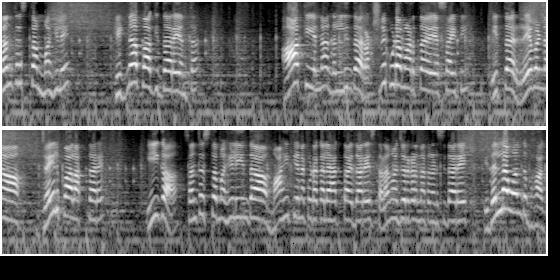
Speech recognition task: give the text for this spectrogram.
ಸಂತ್ರಸ್ತ ಮಹಿಳೆ ಕಿಡ್ನಾಪ್ ಆಗಿದ್ದಾರೆ ಅಂತ ಆಕೆಯನ್ನ ನಲ್ಲಿಂದ ರಕ್ಷಣೆ ಕೂಡ ಮಾಡ್ತಾ ಎಸ್ ಐ ಟಿ. ಇತ್ತ ರೇವಣ್ಣ ಜೈಲು ಪಾಲಾಗ್ತಾರೆ. ಈಗ ಸಂತ್ರಸ್ತ ಮಹಿಳೆಯಿಂದ ಮಾಹಿತಿಯನ್ನ ಕೂಡ ಕಲೆ ಹಾಕ್ತಾ ಇದ್ದಾರೆ, ಸ್ಥಳ ಮಜರುಗಳನ್ನ ನಡೆಸಿದ್ದಾರೆ ಇದೆಲ್ಲ ಒಂದು ಭಾಗ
